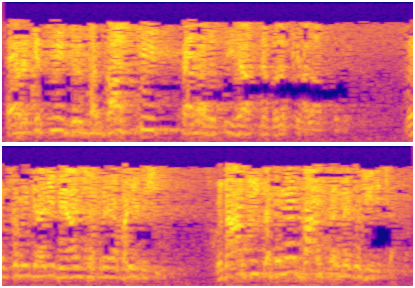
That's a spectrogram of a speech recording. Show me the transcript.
اور اتنی دل برداشتی پیدا ہوتی ہے اپنے ملک کے حالات کو لوگ کبھی جی بیان چھپ رہے ہیں، بڑی خوشی۔ خدا کی قسم ہے بات کرنے کو جی نہیں چاہتا۔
